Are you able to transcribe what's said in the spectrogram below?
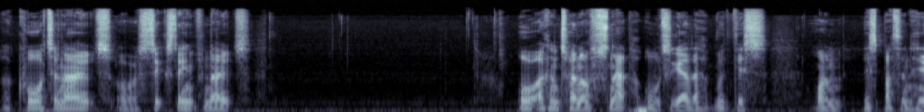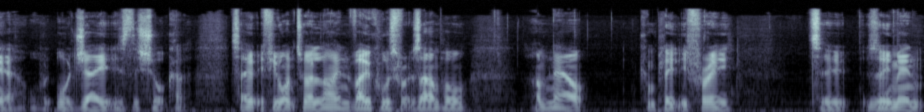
a quarter note or a sixteenth note. Or I can turn off snap altogether with this one this button here, or, or, J is the shortcut. So if you want to align vocals, for example, I'm now completely free to zoom in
